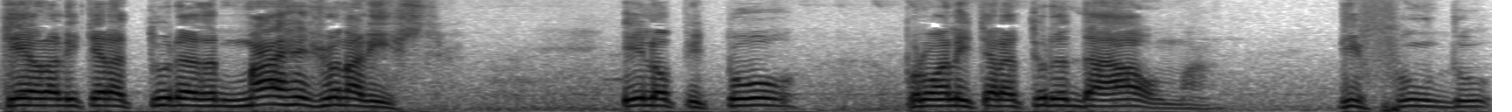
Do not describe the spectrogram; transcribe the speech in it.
que era a literatura mais regionalista ele optou por uma literatura da alma, de fundo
